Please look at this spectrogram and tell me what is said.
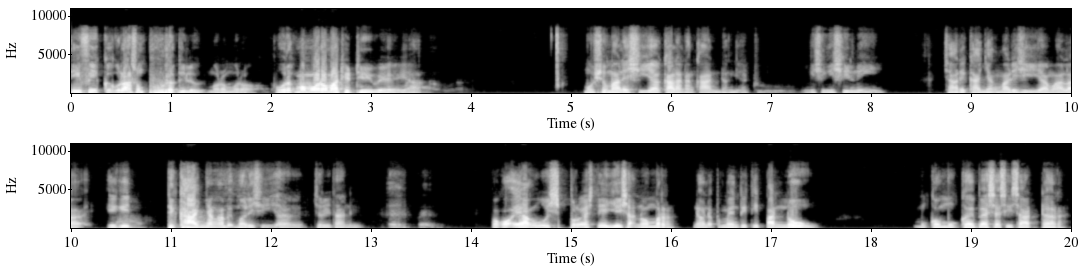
TV ku langsung burek lho, moro-moro. Burek moro mati dhewe ya. Musuh Malaysia kalah nang kandang ya aduh, ngisi-ngisi nih. Cari ganyang Malaysia malah iki diganyang ambek Malaysia ceritane. Pokoknya aku pro STY sak nomor. Nek pemain titipan no. Muga-muga PSSI sadar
